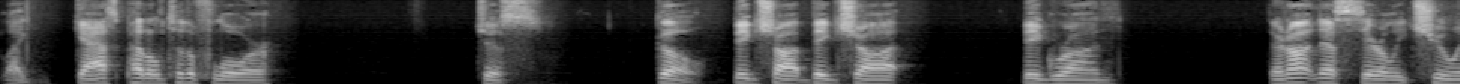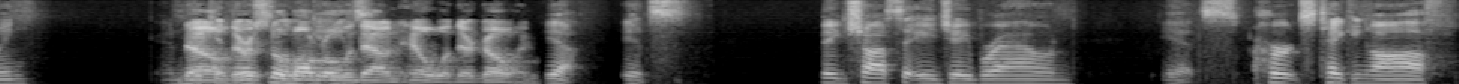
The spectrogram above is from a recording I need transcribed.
like gas pedal to the floor, just go big shot, big shot, big run. They're not necessarily chewing. And no, they're a snowball rolling downhill when they're going. Yeah, it's big shots to AJ Brown. It's Hurts taking off,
